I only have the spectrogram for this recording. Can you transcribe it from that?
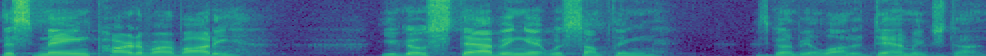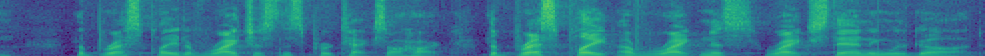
This main part of our body, you go stabbing it with something, there's going to be a lot of damage done. The breastplate of righteousness protects our heart. The breastplate of rightness, right standing with God.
